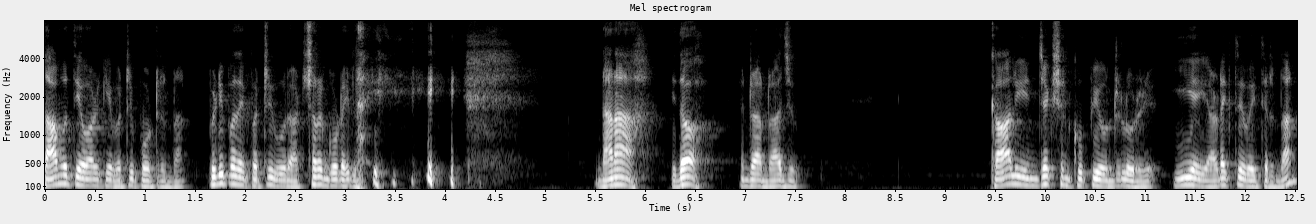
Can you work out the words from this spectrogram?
தாமத்திய வாழ்க்கையை பற்றி போட்டிருந்தான். பிடிப்பதை பற்றி ஒரு அக்ஷரம் கூட இல்லை. நானா இதோ என்றான் ராஜு. காலி இன்ஜெக்ஷன் குப்பி ஒன்றில் ஒரு ஈயை அடைத்து வைத்திருந்தான்.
